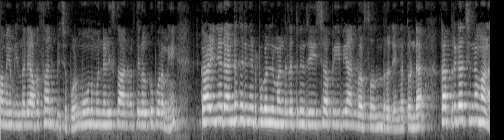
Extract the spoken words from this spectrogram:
സമയം ഇന്നലെ അവസാനിപ്പിച്ചപ്പോൾ മൂന്ന് മുന്നണി സ്ഥാനാർത്ഥികൾക്ക് പുറമെ കഴിഞ്ഞ രണ്ട് തിരഞ്ഞെടുപ്പുകളിൽ മണ്ഡലത്തിന് ജയിച്ച പി വി അൻവർ സ്വതന്ത്ര രംഗത്തുണ്ട്. കത്രിക ചിഹ്നമാണ്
